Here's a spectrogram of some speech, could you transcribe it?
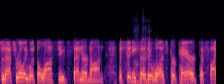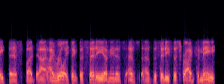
So that's really what the lawsuit centered on. The city says it was prepared to fight this, but I, I really think the city, I mean, as as as the city's described to me,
